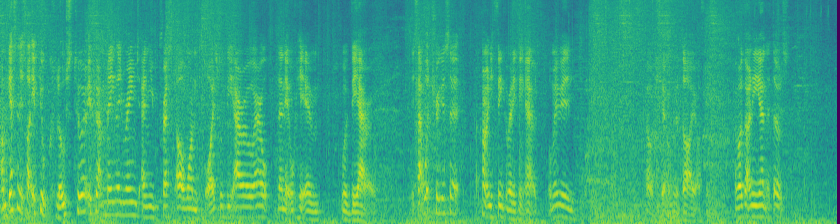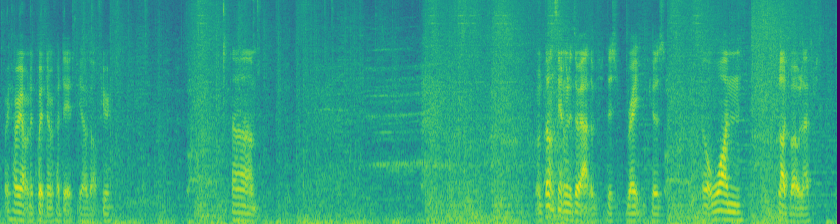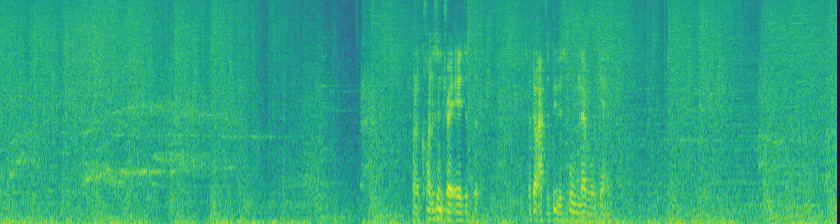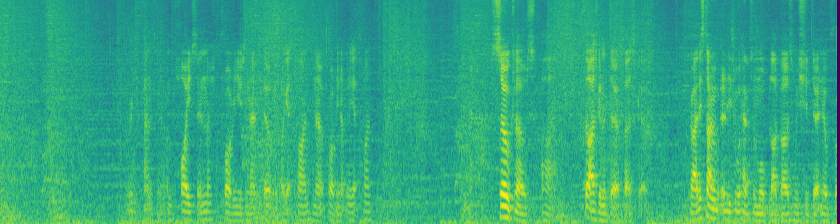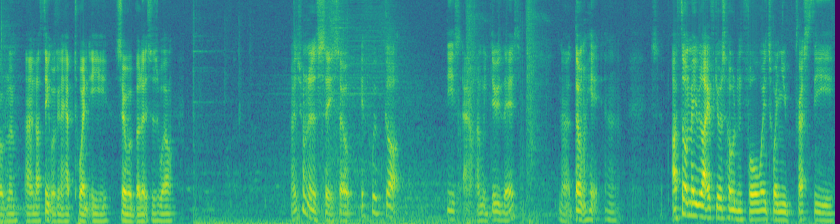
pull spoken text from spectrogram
I'm guessing it's like if you're close to it, if you're at melee range and you press R1 twice with the arrow out, then it will hit him with the arrow. Is that what triggers it? I can't really think of anything else. Or maybe... Oh shit, I'm gonna die, I think. Have I got any antidotes? Probably hurry up and equip them if I did. Yeah, I got a few. Um... I don't think I'm going to do it at this rate because I've got one blood bow left. Trying to concentrate here just to, so I don't have to do this whole level again. Really fancy. I'm poison. I should probably use an antidote if I get time. No, probably not going to get time. So close. Oh, thought I was going to do it first go. Right, this time at least we'll have some more blood bows and we should do it no problem. And I think we're going to have 20 silver bullets as well. I just wanted to see, so if we've got these out and we do this, no, don't hit. Uh, I thought maybe like if you're just holding forwards when you press the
